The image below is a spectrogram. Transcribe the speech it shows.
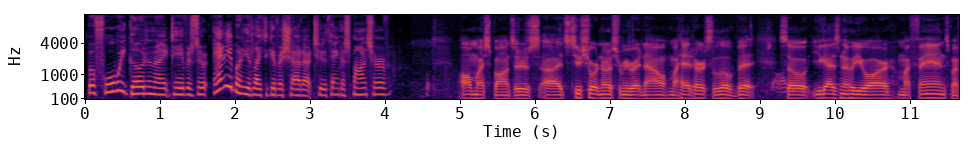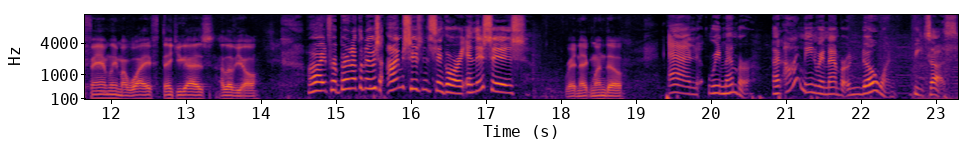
Before we go tonight, Dave, is there anybody you'd like to give a shout out to? Thank a sponsor all my sponsors. Uh, it's too short notice for me right now. My head hurts a little bit. So you guys know who you are. My fans, my family, my wife. Thank you guys. I love you all. All right, for Bare Knuckle News, I'm Susan Cingari, and this is Redneck Mundell. And remember, and I mean remember, no one beats us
